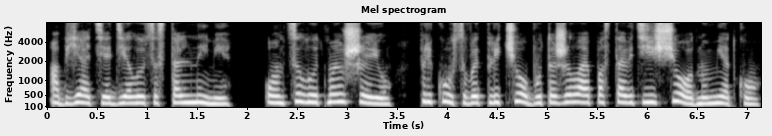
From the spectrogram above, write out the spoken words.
Объятия делаются стальными. Он целует мою шею, прикусывает плечо, будто желая поставить еще одну метку.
